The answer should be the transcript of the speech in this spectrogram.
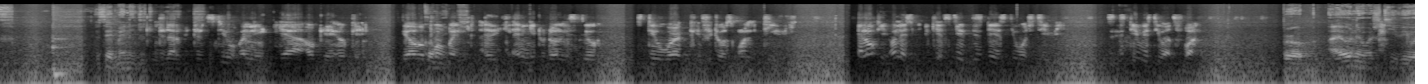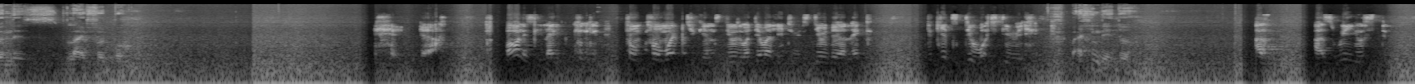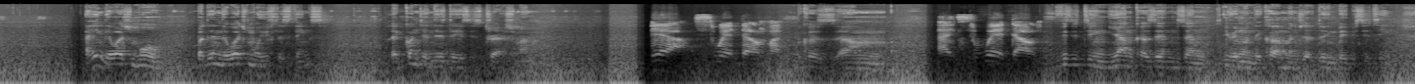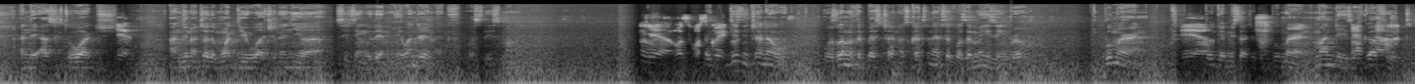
the same energy. To, To that, it would still only. Yeah, okay, okay. You have a Correct. point. I think, I think it would only still still work if it was on TV. And okay, honestly, you can still these days still watch TV. This TV still what's fun. bro, I only watch TV when there's live football. yeah. But honestly, like from from what you can still whatever little is still there, like the kids still watch TV But I think they do. as as we used to. I think they watch more, but then they watch more useless things. Like content these days is trash, man. Yeah, swear down, man. Because um, I swear down. visiting young cousins, and even when they come and they're doing babysitting, and they ask to watch, Yeah. and you know, tell them what do you watch, and then you're sitting with them, you're wondering like, this, man? Yeah, what's what's Like, going on? Disney Channel was one of the best channels. Cartoon Network was amazing, bro. Boomerang. Yeah. Don't get me started with Boomerang. Mondays with Yeah. Garfield.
